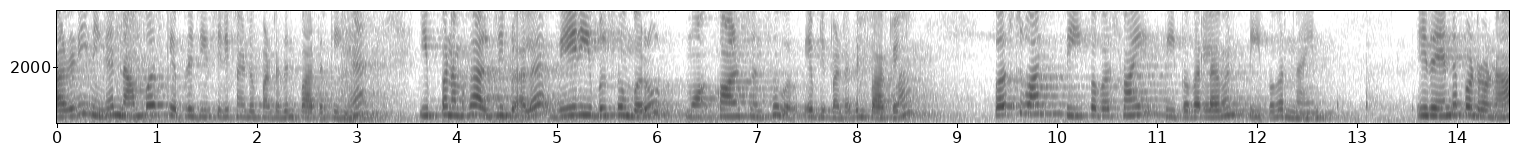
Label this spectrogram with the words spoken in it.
ஆல்ரெடி நீங்கள் நம்பர்ஸ்க்கு எப்படி ஜிசிடி ஃபைண்ட் அவுட் பண்ணுறதுன்னு பார்த்துருக்கீங்க. இப்போ நமக்கு அல்ஜிப்ராவில் வேரியபிள்ஸும் வரும் கான்ஸ்டன்ஸும் வரும். எப்படி பண்ணுறதுன்னு பார்க்கலாம். First one B power five B power eleven B power nine இதை என்ன பண்ணுறோன்னா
